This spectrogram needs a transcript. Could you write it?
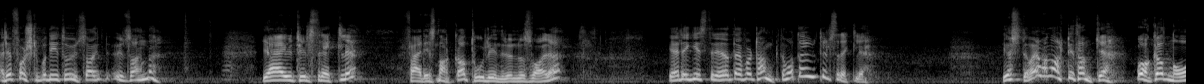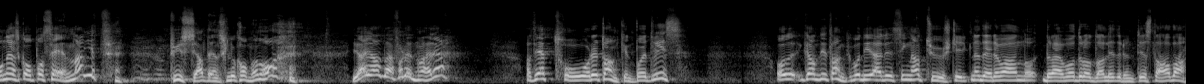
Er det forskjell på de to utsagnene? Jeg er utilstrekkelig. Ferdig snakka, to linjer under svaret. Jeg registrerer at jeg får tanken om at jeg er utilstrekkelig. Jøss, det var jo en artig tanke. Og akkurat nå når jeg skal opp på scenen, da, gitt. Pussig at den skulle komme nå. Ja, ja, der får den være. Altså, jeg tåler tanken på et vis. Og kan de tanke på de der signaturstyrkene dere var, drev og drodda litt rundt i stad. da.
